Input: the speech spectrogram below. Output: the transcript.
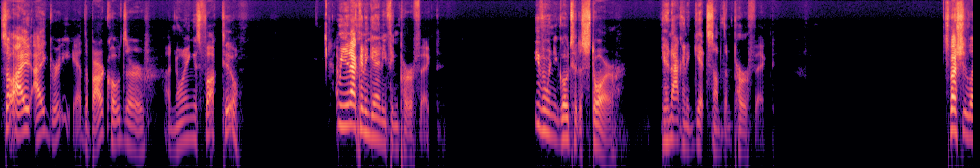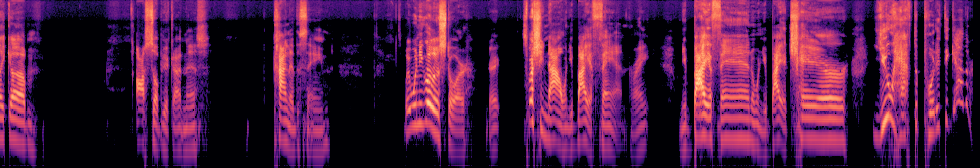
So I I agree. Yeah, the barcodes are annoying as fuck too. I mean, you're not going to get anything perfect. Even when you go to the store, you're not going to get something perfect. Especially like um off subject on this. Kind of the same. But when you go to the store, right? Especially now when you buy a fan, right? When you buy a fan or when you buy a chair, you have to put it together.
